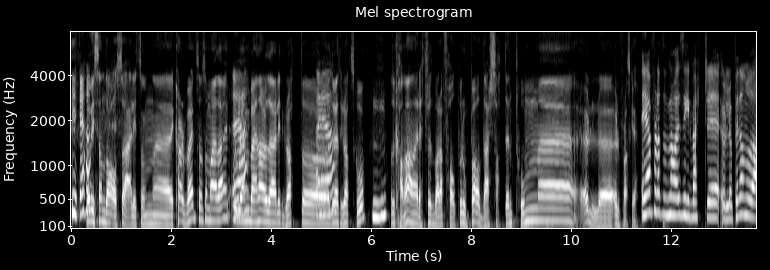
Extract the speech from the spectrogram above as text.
Ja. Og hvis han da også er litt sånn uh, kalvbeint, sånn som meg og deg Problemet med beina er jo det er litt glatt og Ja. du vet, glatt sko. Og så kan han rett og slett bare ha falt på rumpa, og der satt en tom eh, øl, ølflaske. Ja, for at den har sikkert vært eh, øl oppi den, og da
